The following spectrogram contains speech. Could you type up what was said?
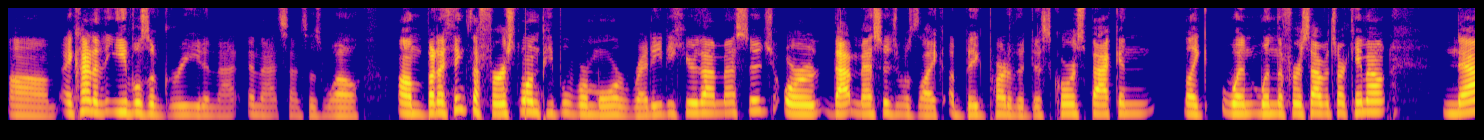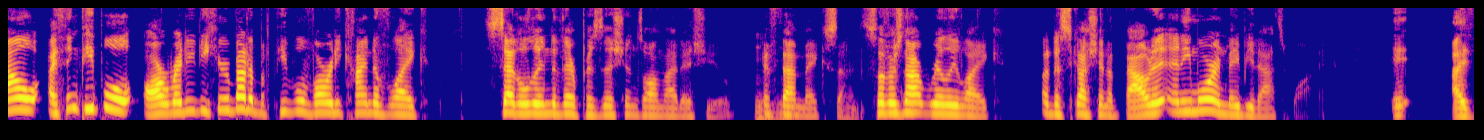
um, and kind of the evils of greed in that in that sense as well. Um, but I think the first one, people were more ready to hear that message, or that message was like a big part of the discourse back in like when when the first Avatar came out. Now I think people are ready to hear about it, but people have already kind of like settled into their positions on that issue, if Mhm. that makes sense. So there's not really like a discussion about it anymore, and maybe that's why. It I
